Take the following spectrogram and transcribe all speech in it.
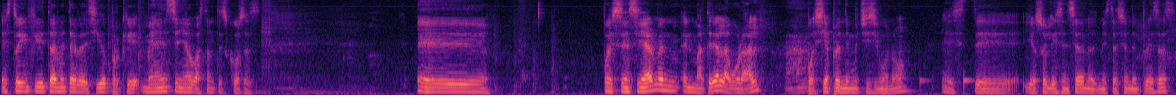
estoy infinitamente agradecido porque me ha enseñado bastantes cosas. Eh, pues enseñarme en, materia laboral, pues sí aprendí muchísimo, ¿no? Este, yo soy licenciado en administración de empresas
